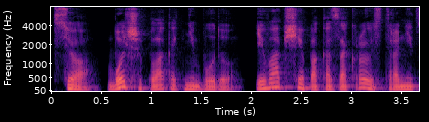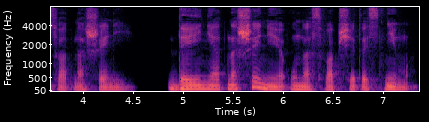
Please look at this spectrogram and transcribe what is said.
Все, больше плакать не буду. И вообще пока закрою страницу отношений. Да и не отношения у нас вообще-то с ним.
